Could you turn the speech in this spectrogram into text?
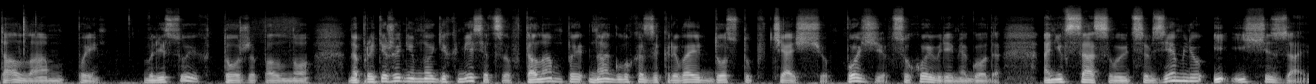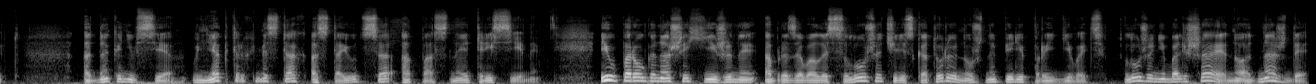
талампы. В лесу их тоже полно. На протяжении многих месяцев талампы наглухо закрывают доступ в чащу. Позже, в сухое время года, они всасываются в землю и исчезают. Однако не все. В некоторых местах остаются опасные трясины. И у порога нашей хижины образовалась лужа, через которую нужно перепрыгивать. Лужа небольшая, но однажды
